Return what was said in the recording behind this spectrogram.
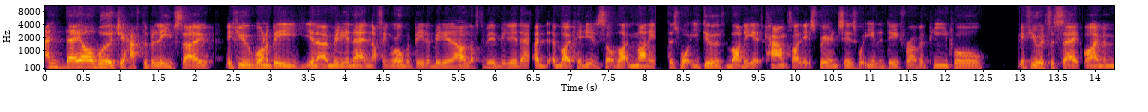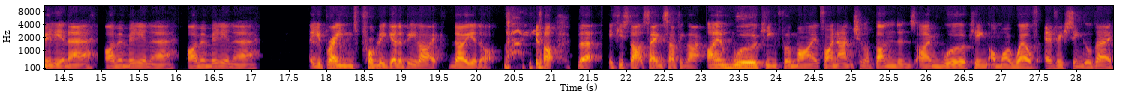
and they are words you have to believe. So if you want to be, you know, a millionaire, nothing wrong with being a millionaire. I'd love to be a millionaire. And in my opinion, sort of like money is what you do with money. It counts like the experiences, what you're going to do for other people. If you were to say, I'm a millionaire, I'm a millionaire, I'm a millionaire, your brain's probably going to be like, no, you're not. you're not. But if you start saying something like, I am working for my financial abundance, I'm working on my wealth every single day.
